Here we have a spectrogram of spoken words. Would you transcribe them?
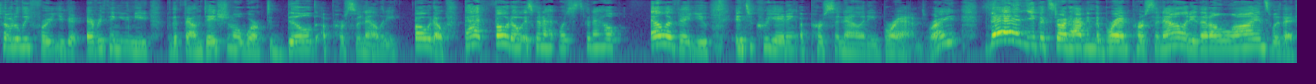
totally free. You get everything you need for the foundational work to build a personality photo. That photo is going to, what's going to help elevate you into creating a personality brand, right? Then you could start having the brand personality that aligns with it.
